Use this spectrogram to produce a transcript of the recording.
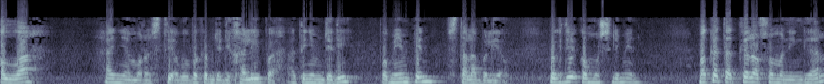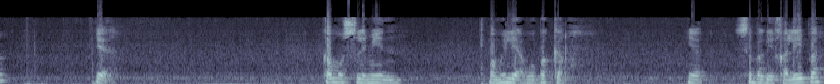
Allah hanya merestui Abu Bakar menjadi khalifah artinya menjadi pemimpin setelah beliau. Begitu kaum muslimin. Maka tatkala Rasul meninggal ya kaum muslimin memilih Abu Bakar ya sebagai khalifah.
